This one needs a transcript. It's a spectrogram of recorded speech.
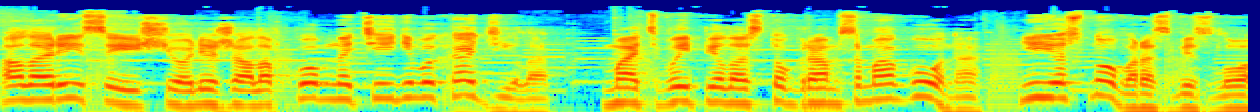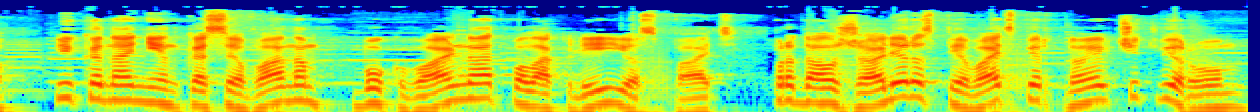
А Лариса еще лежала в комнате и не выходила. Мать выпила 100 грамм самогона, ее снова развезло, и Каноненко с Иваном буквально отполокли ее спать. Продолжали распивать спиртное вчетвером.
